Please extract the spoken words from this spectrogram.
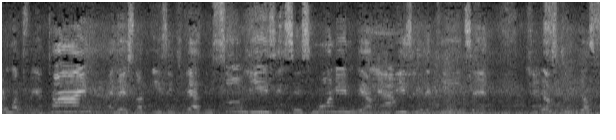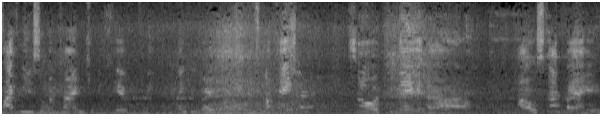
very much for your time. I know it's not easy. Today has been so busy. Since morning, we have been busy with the kids, and she just took just five minutes of her time to be here with me. Thank you very much. Okay. So today, uh, I'll start by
